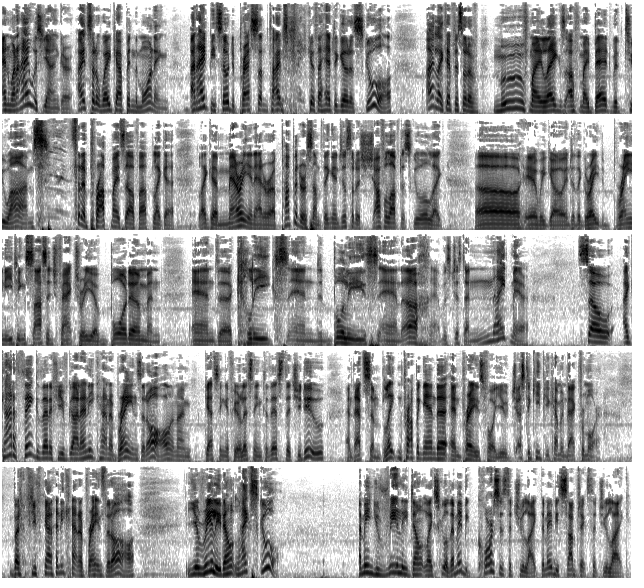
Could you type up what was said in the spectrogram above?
And when I was younger, I'd sort of wake up in the morning and I'd be so depressed sometimes because I had to go to school. I'd like to have to sort of move my legs off my bed with two arms, sort of prop myself up like a like a marionette or a puppet or something, and just sort of shuffle off to school like, oh, here we go into the great brain-eating sausage factory of boredom and and uh, cliques and bullies, and ugh, it was just a nightmare. So I gotta think that if you've got any kind of brains at all, and I'm guessing if you're listening to this that you do, and that's some blatant propaganda and praise for you, just to keep you coming back for more. But if you've got any kind of brains at all, you really don't like school. I mean, you really don't like school. There may be courses that you like, there may be subjects that you like,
